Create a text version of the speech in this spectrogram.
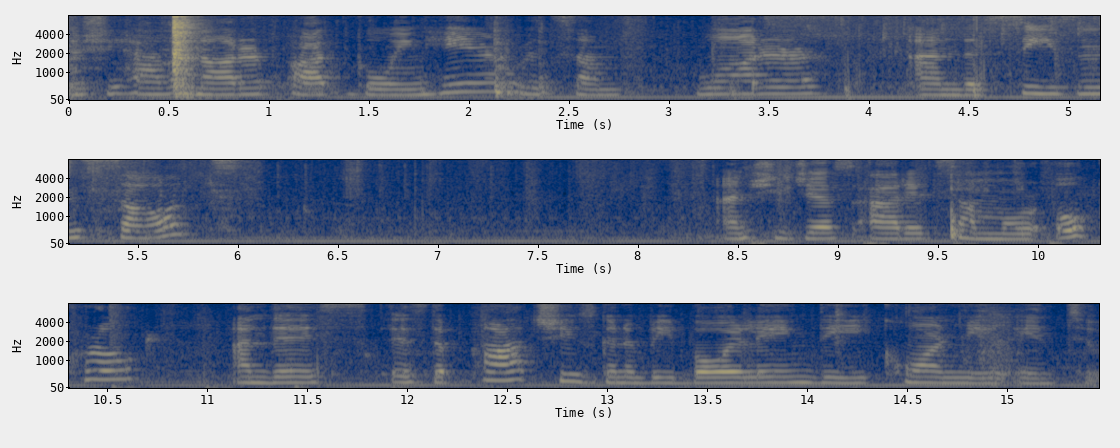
So she have another pot going here with some water and the seasoned salt. And she just added some more okra and this is the pot she's going to be boiling the cornmeal into.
